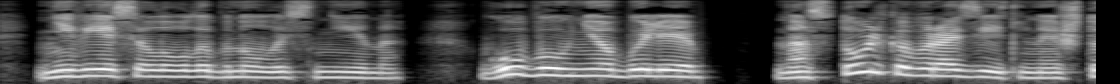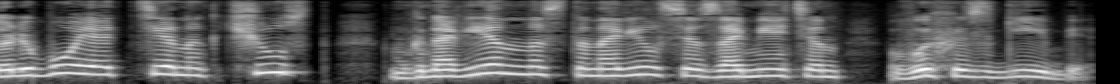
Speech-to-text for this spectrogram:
— невесело улыбнулась Нина. Губы у нее были настолько выразительные, что любой оттенок чувств мгновенно становился заметен в их изгибе.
